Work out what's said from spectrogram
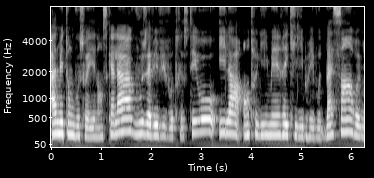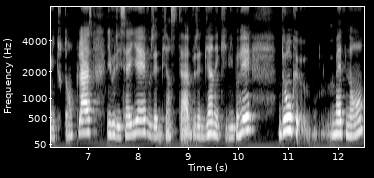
Admettons que vous soyez dans ce cas-là, vous avez vu votre ostéo, il a entre guillemets rééquilibré votre bassin, remis tout en place, il vous dit ça y est, vous êtes bien stable, vous êtes bien équilibré. Donc maintenant,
